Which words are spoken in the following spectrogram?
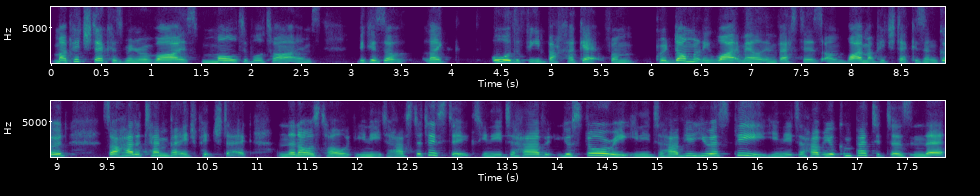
my pitch deck has been revised multiple times because of like all the feedback I get from predominantly white male investors on why my pitch deck isn't good. So I had a 10 page pitch deck, and then I was told you need to have statistics, you need to have your story, you need to have your USP, you need to have your competitors in there,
